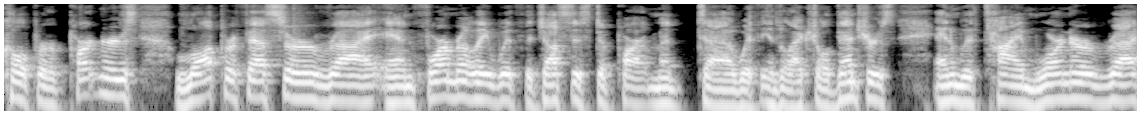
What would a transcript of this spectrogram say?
Culper Partners, law professor, uh, and formerly with the Justice Department uh, with Intellectual Ventures and with Time Warner. Uh,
